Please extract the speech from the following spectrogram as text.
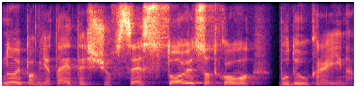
Ну і пам'ятайте, що все 100% буде Україна.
